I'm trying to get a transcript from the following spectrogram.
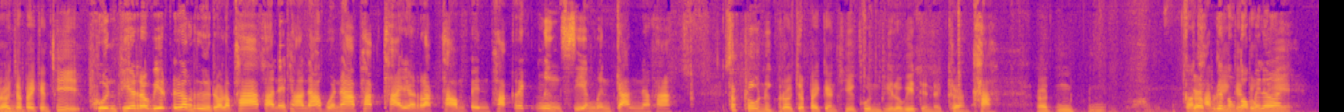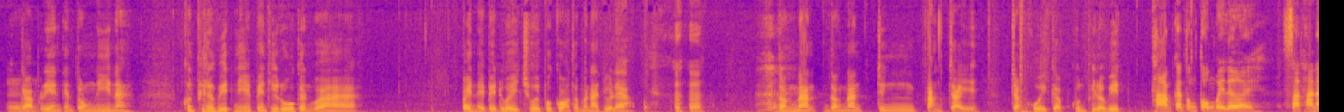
เราจะไปกันที่ คุณพีรวิทย์เรื่องรือดลภาค่ะ ในฐานะหัวหน้าพักไทยรักธรรมเป็นพักเล็กหนึ่งเสียงเหมือนกันนะคะ สักครู่หนึ่งเราจะไปกันที่คุณพีรวิทย์เนี่ยนะครับค่ะ เอ่อก็ถามกันตรงๆไปเลยอืม กับเรียนกันตรงนี้นะ คุณพิรวิทย์เนี่ยเป็นที่รู้กันว่า ไปไหนไปด้วยช่วยผู้กองธรรมนัฐอยู่แล้ว ดังนั้นดังนั้นจึงตั้งใจ จะคุยกับคุณพิรวิทย์ถามกันตรงๆไปเลย สถาน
